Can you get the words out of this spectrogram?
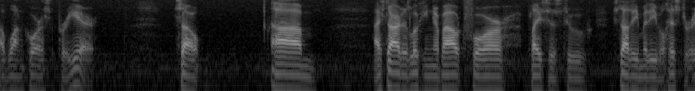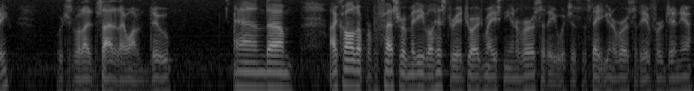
of one course per year. So um, I started looking about for places to study medieval history, which is what I decided I wanted to do. And um, I called up a professor of medieval history at George Mason University, which is the state university of Virginia,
